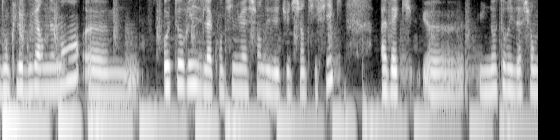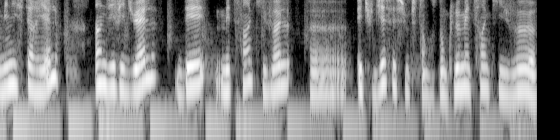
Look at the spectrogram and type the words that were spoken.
Donc le gouvernement euh, autorise la continuation des études scientifiques avec euh, une autorisation ministérielle individuelle des médecins qui veulent euh, étudier ces substances. Donc le médecin qui veut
